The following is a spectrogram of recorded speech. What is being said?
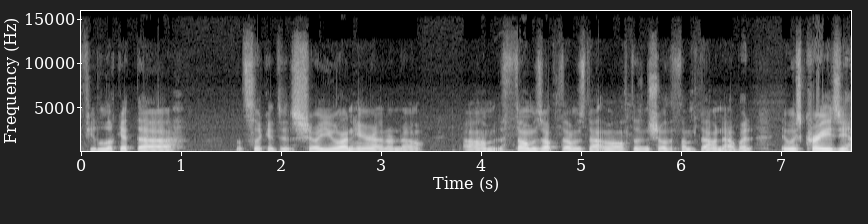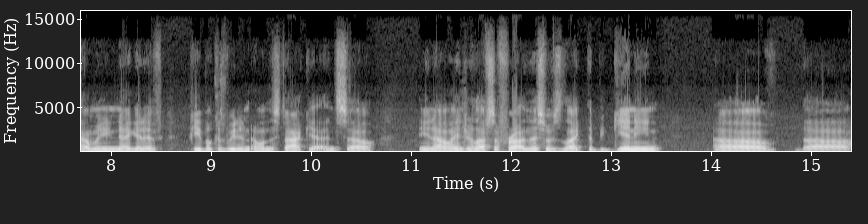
if you look at the, let's look at this. Show you on here. I don't know. Um, the thumbs up, thumbs down. Well, it doesn't show the thumbs down now, but it was crazy how many negative people because we didn't own the stock yet, and so you know, Andrew left the front, and this was like the beginning of the.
